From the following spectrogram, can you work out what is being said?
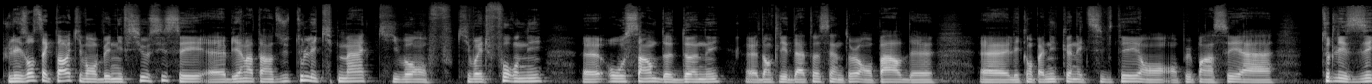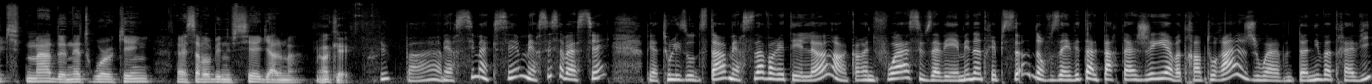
Puis les autres secteurs qui vont bénéficier aussi, c'est euh, bien entendu tout l'équipement qui, vont qui va être fourni euh, au centre de données. Euh, donc les data centers, on parle de euh, les compagnies de connectivité, on, on peut penser à tous les équipements de networking, euh, ça va bénéficier également. OK. Super. Merci Maxime, merci Sébastien. Puis à tous les auditeurs, merci d'avoir été là. Encore une fois, si vous avez aimé notre épisode, on vous invite à le partager à votre entourage ou à vous donner votre avis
